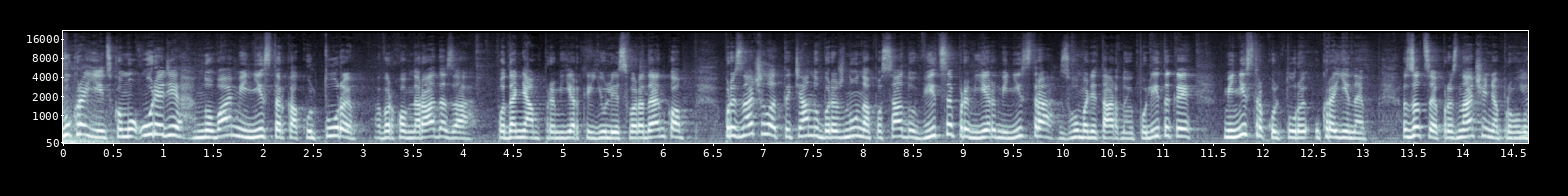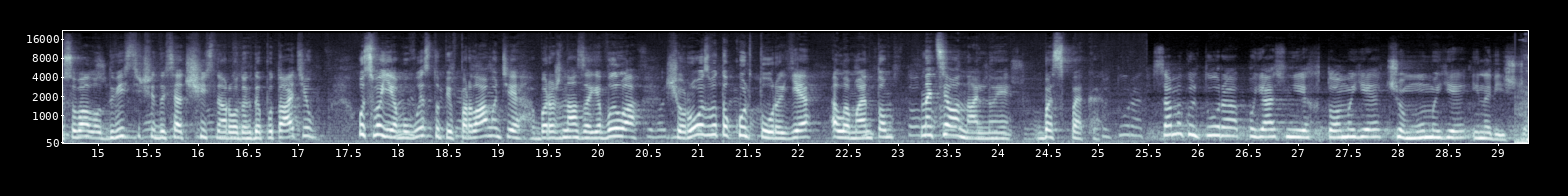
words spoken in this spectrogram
В українському уряді нова міністерка культури Верховна Рада за поданням прем'єрки Юлії Свереденко призначила Тетяну Бережну на посаду віце-прем'єр-міністра з гуманітарної політики, міністра культури України. За це призначення проголосувало 266 народних депутатів. У своєму виступі в парламенті Бережна заявила, що розвиток культури є елементом національної безпеки. Саме культура пояснює, хто ми є, чому ми є і навіщо.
